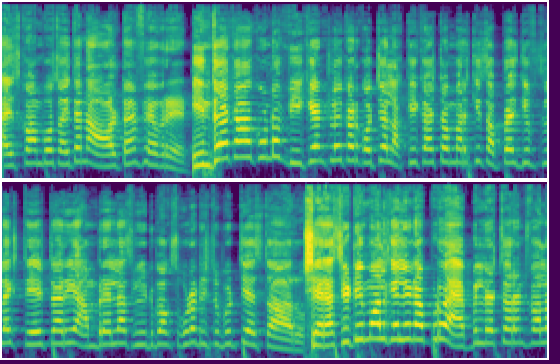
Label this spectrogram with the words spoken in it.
రైస్ కాంబోస్ అయితే నా ఆల్ టైమ్ ఫేవరెట్ ఇంతే కాకుండా వీకెండ్లో ఇక్కడికి వచ్చే లక్కీ కస్టమర్కి surprise gifts like stationery umbrella sweet box కూడా డిస్ట్రిబ్యూట్ చేస్తారు. షెరా సిటీ మాల్కి వెళ్ళినప్పుడు యాపిల్ రెస్టారెంట్స్ వాళ్ళ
